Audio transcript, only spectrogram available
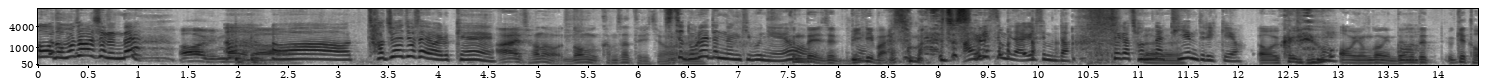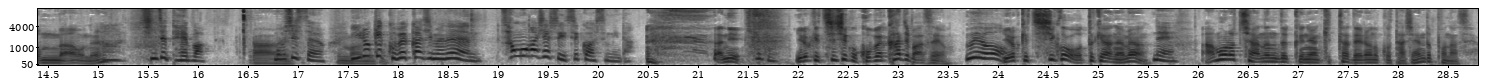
어, 너무 좋아하시는데? 아 민망하다 와, 자주 해주세요, 이렇게. 아 저는 너무 감사드리죠 진짜 네. 노래 듣는 기분이에요. 근데 이제 미리 네. 말씀만 해주세요 알겠습니다, 알겠습니다. 제가 전날 네, 네. DM 드릴게요. 어 그래요? 네. 어 영광인데 근데 왜 이렇게 덥나 오늘 아, 진짜 대박. 아, 멋있어요. 민망합니다. 이렇게 고백하시면은 성공하실 수 있을 것 같습니다. 아니 이렇게 치시고 고백하지 마세요 왜요? 이렇게 치고 어떻게 하냐면 네. 아무렇지 않은 듯 그냥 기타 내려놓고 다시 핸드폰 하세요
